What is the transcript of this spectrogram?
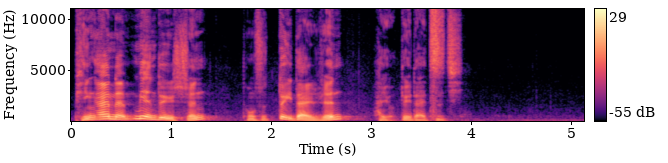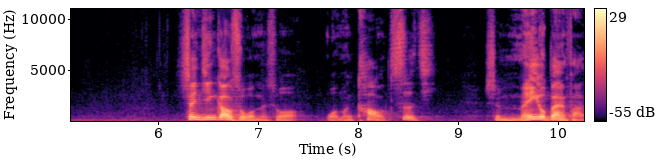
平安的面对神，同时对待人，还有对待自己。圣经告诉我们说，我们靠自己是没有办法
